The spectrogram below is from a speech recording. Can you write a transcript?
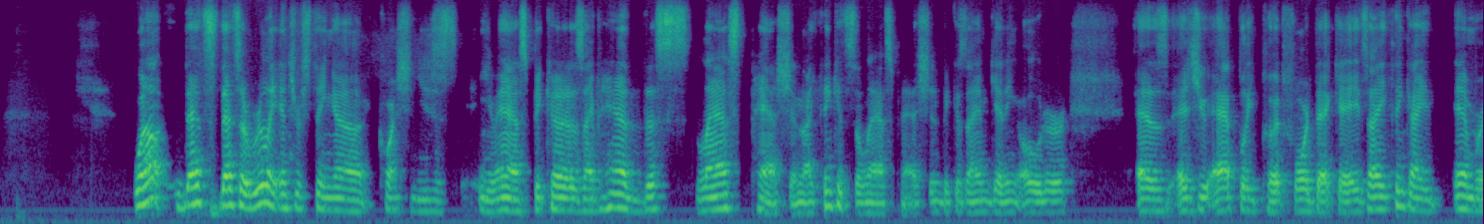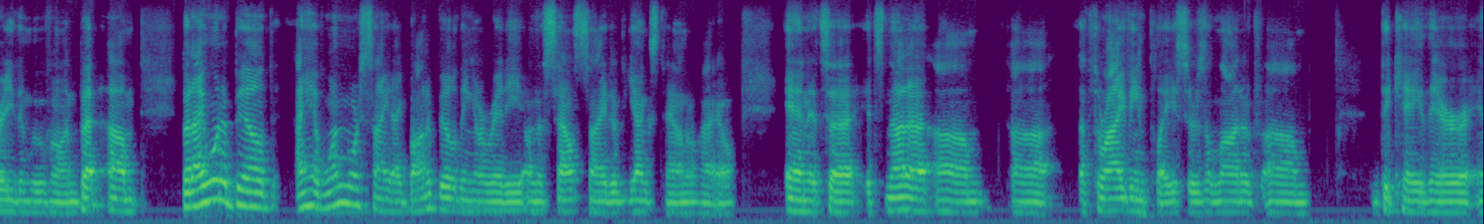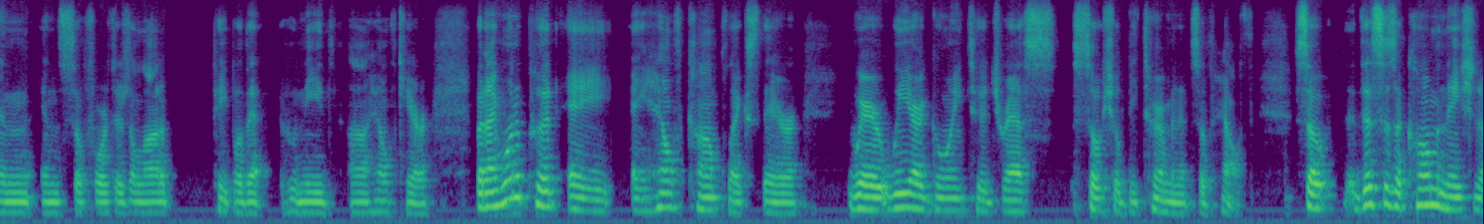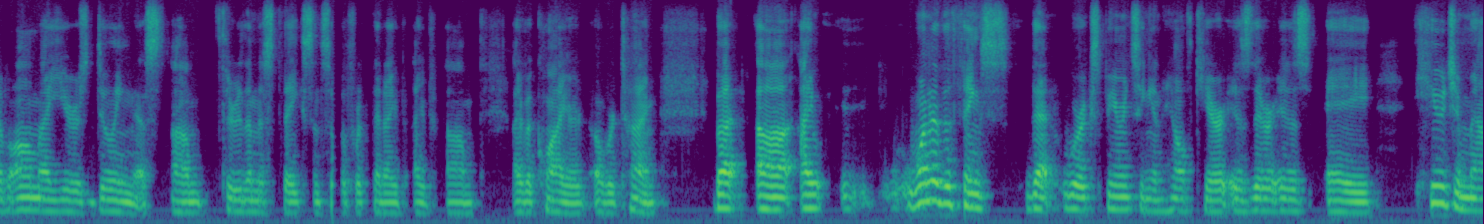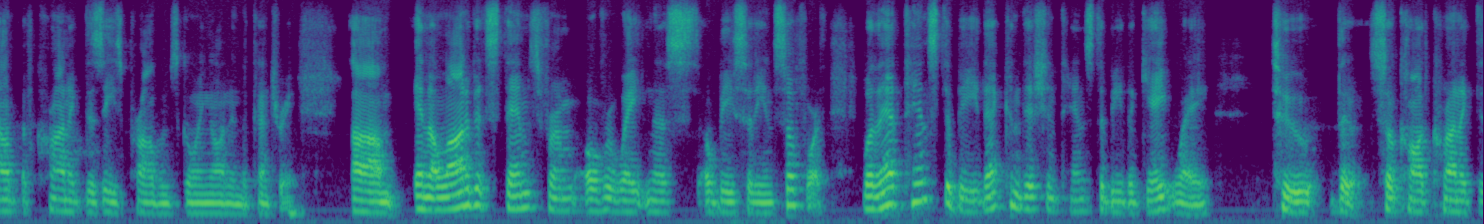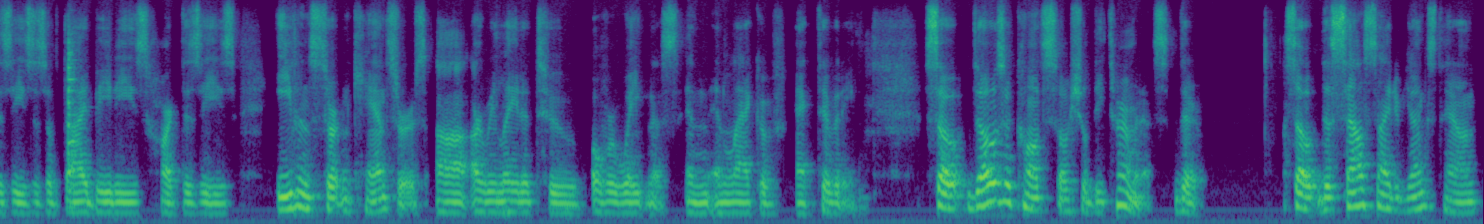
Well, that's that's a really interesting uh, question you just you asked because I've had this last passion. I think it's the last passion because I am getting older, as as you aptly put, four decades. I think I am ready to move on, but um, but I want to build. I have one more site. I bought a building already on the south side of Youngstown, Ohio, and it's a it's not a um, uh, a thriving place. There's a lot of um, decay there and and so forth. There's a lot of people that who need uh, health care, but I want to put a a health complex there where we are going to address social determinants of health. So this is a culmination of all my years doing this um, through the mistakes and so forth that I've I've um, I've acquired over time. But uh, I one of the things that we're experiencing in healthcare is there is a huge amount of chronic disease problems going on in the country. Um, and a lot of it stems from overweightness, obesity, and so forth. Well, that tends to be, that condition tends to be the gateway to the so called chronic diseases of diabetes, heart disease, even certain cancers uh, are related to overweightness and, and lack of activity. So those are called social determinants. They're so the south side of Youngstown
